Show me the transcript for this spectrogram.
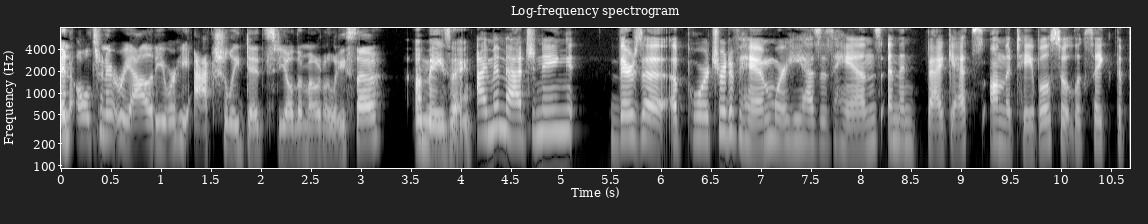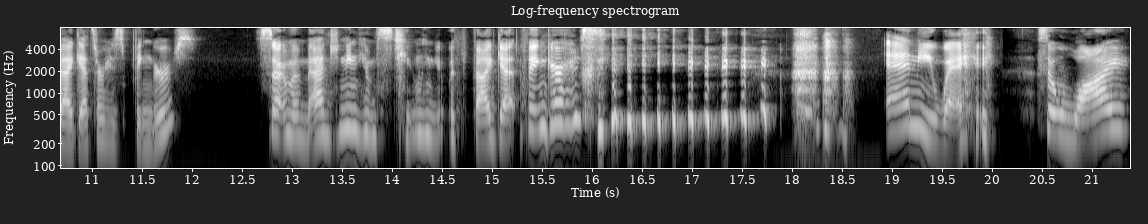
An alternate reality where he actually did steal the Mona Lisa. Amazing. I'm imagining there's a, a portrait of him where he has his hands and then baguettes on the table, so it looks like the baguettes are his fingers. So I'm imagining him stealing it with baguette fingers. anyway, So why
